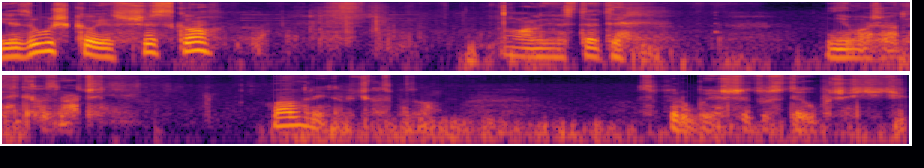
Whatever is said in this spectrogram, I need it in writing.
Jest łóżko, jest wszystko. Ale niestety nie ma żadnych oznaczeń. O, rękawiczka spadła. Spróbuję jeszcze tu z tyłu poczyścić.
